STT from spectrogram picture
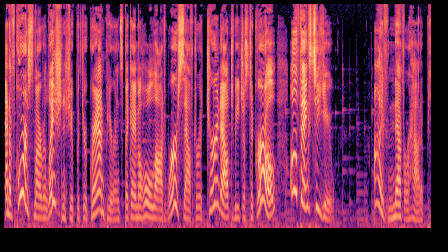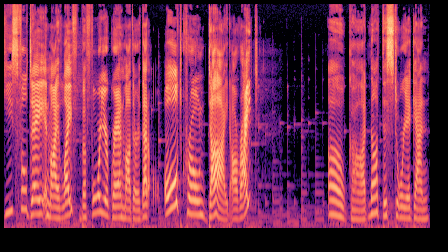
And of course, my relationship with your grandparents became a whole lot worse after it turned out to be just a girl, all thanks to you. I've never had a peaceful day in my life before your grandmother. That old crone died, all right? Oh, God, not this story again.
